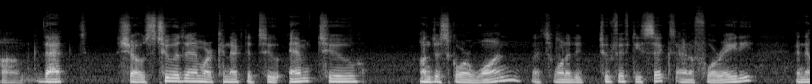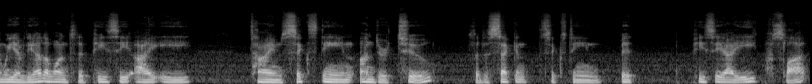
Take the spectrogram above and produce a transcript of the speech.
Um, that shows two of them are connected to M2 underscore 1, that's one of the 256 and a 480. And then we have the other one to the PCIe times 16 under 2, so the second 16-bit PCIe slot,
